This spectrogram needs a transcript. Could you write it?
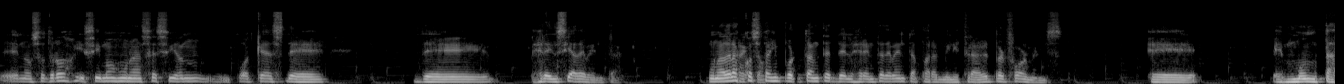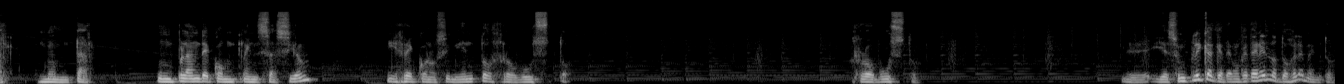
eh, nosotros hicimos una sesión, un podcast de, de gerencia de venta. Una de las cosas importantes del gerente de ventas para administrar el performance eh, es montar, montar un plan de compensación y reconocimiento robusto. Robusto. Eh, y eso implica que tengo que tener los dos elementos.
